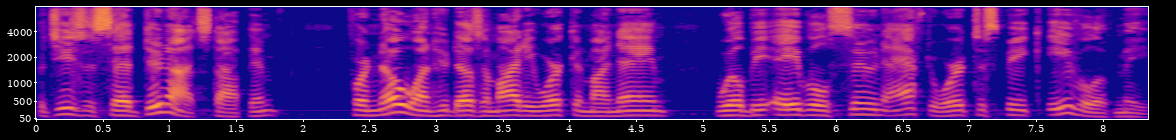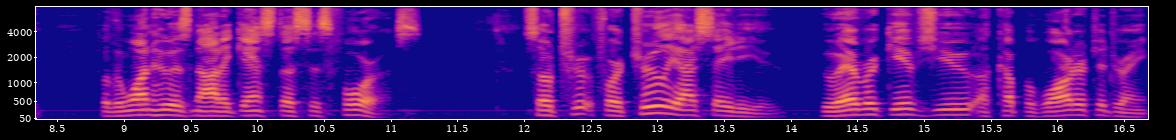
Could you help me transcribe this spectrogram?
But Jesus said, Do not stop him, for no one who does a mighty work in my name will be able soon afterward to speak evil of me, for the one who is not against us is for us. So, tr- for truly I say to you, whoever gives you a cup of water to drink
